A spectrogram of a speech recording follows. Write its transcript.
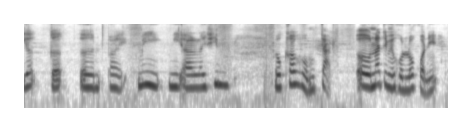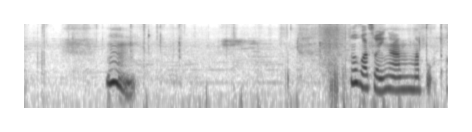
เยอะเกินไป ไม่มีอะไรที่ลกเท่าผมจัด เออ น่าจะมีคนลกกว่านี้ อืมเพื่อความสวยงามมาปลูกต่อ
